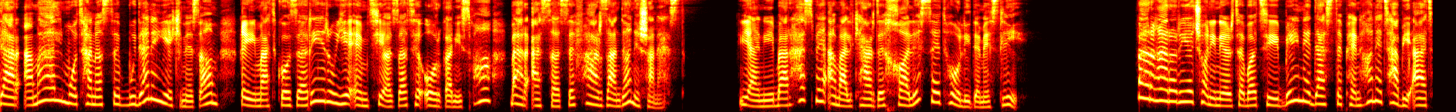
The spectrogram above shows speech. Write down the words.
در عمل متناسب بودن یک نظام قیمت گذاری روی امتیازات ارگانیسم ها بر اساس فرزندانشان است. یعنی بر حسب عملکرد خالص تولید مثلی. برقراری چنین ارتباطی بین دست پنهان طبیعت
